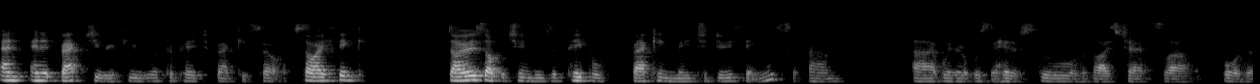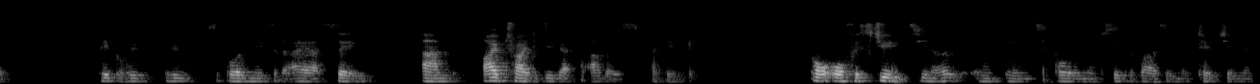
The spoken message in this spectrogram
and and it backed you if you were prepared to back yourself. So I think those opportunities of people backing me to do things, um, uh, whether it was the head of school or the vice chancellor or the people who who supported me for the ARC, um, I've tried to do that for others, I think, or, or for students, you know, in, in supporting them, supervising them, teaching them.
